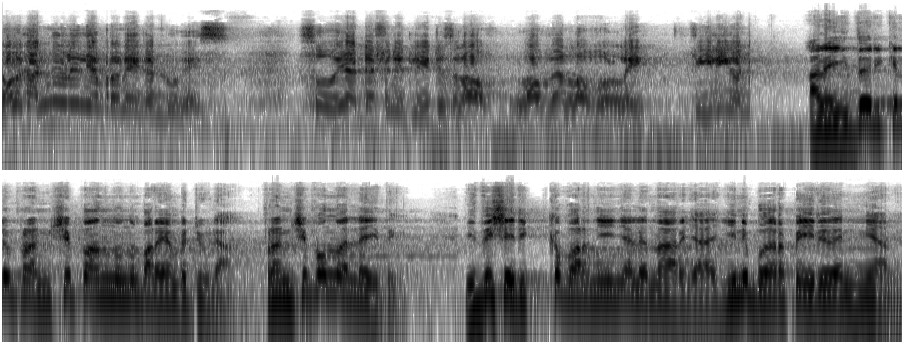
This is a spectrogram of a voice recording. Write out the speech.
അവളെ കണ്ണുകളിൽ ഞാൻ പ്രണയം കണ്ടു guys so yeah definitely it is love love and love only feeling അല്ല ഇതൊരിക്കലും ഫ്രണ്ട്ഷിപ്പ് ആണെന്നൊന്നും പറയാൻ പറ്റൂല. ഫ്രണ്ട്ഷിപ്പ് ഒന്നും അല്ല ഇത്. ഇത് ശരിക്കും പറഞ്ഞു കഴിഞ്ഞാൽ എന്നാ അറിയാ ഇനി വേറെ പേര് തന്നെയാണ്.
